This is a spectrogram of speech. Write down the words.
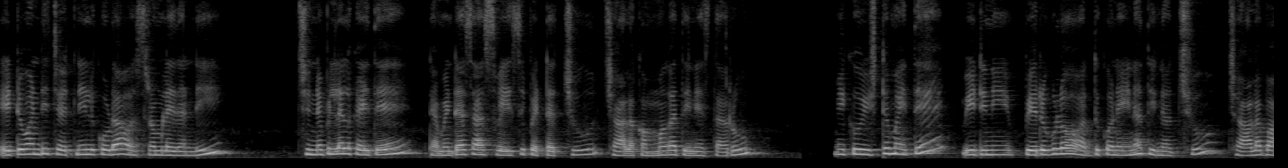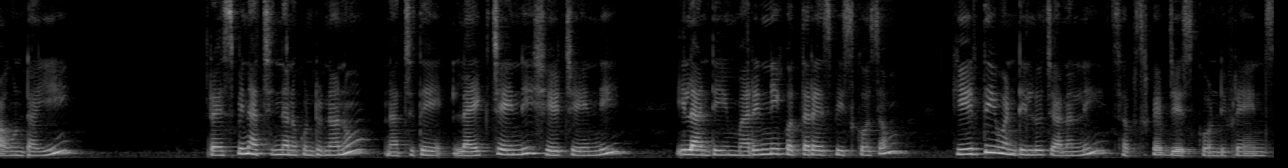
ఎటువంటి చట్నీలు కూడా అవసరం లేదండి. చిన్నపిల్లలకైతే టమాటా సాస్ వేసి పెట్టచ్చు చాలా కమ్మగా తినేస్తారు. మీకు ఇష్టమైతే వీటిని పెరుగులో అద్దుకొనైనా తినచ్చు చాలా బాగుంటాయి. రెసిపీ నచ్చింది అనుకుంటున్నాను నచ్చితే లైక్ చేయండి షేర్ చేయండి. ఇలాంటి మరిన్ని కొత్త రెసిపీస్ కోసం కీర్తి వంటిల్లు ఛానల్ని సబ్స్క్రైబ్ చేసుకోండి ఫ్రెండ్స్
